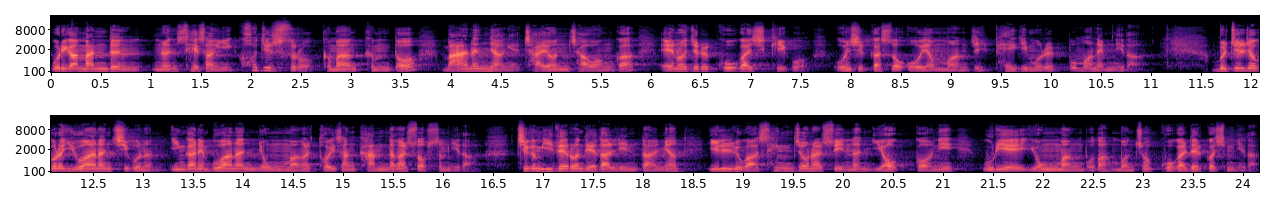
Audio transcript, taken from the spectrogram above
우리가 만드는 세상이 커질수록 그만큼 더 많은 양의 자연 자원과 에너지를 고갈시키고 온실가스 오염 먼지 폐기물을 뿜어냅니다. 물질적으로 유한한 지구는 인간의 무한한 욕망을 더 이상 감당할 수 없습니다. 지금 이대로 내달린다면 인류가 생존할 수 있는 여건이 우리의 욕망보다 먼저 고갈될 것입니다.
